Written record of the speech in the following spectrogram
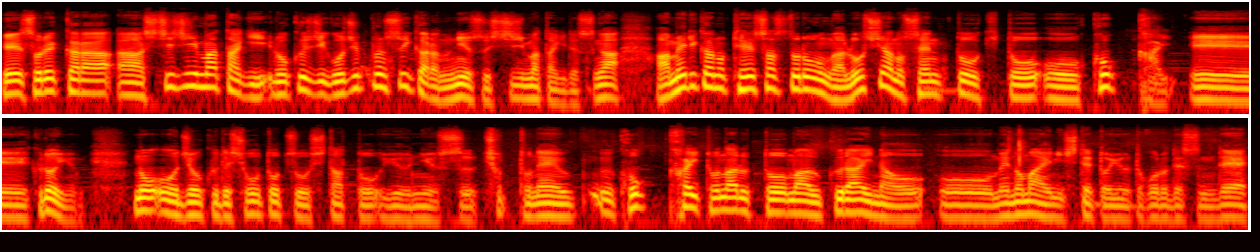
えーそれからあ7時またぎ、6時50分過ぎからのニュース7時またぎですが、アメリカの偵察ドローンがロシアの戦闘機とお黒海、えー黒い海の上空で衝突をしたというニュース。ちょっとね、うう黒海となると、まあ、ウクライナをお目の前にしてというところですんで、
